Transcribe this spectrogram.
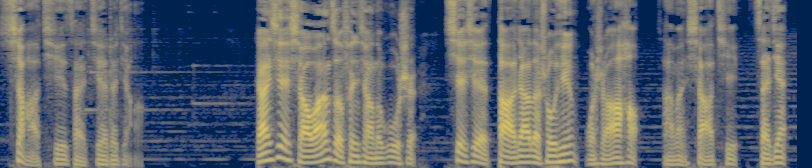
下期再接着讲。感谢小丸子分享的故事，谢谢大家的收听，我是阿浩，咱们下期再见。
